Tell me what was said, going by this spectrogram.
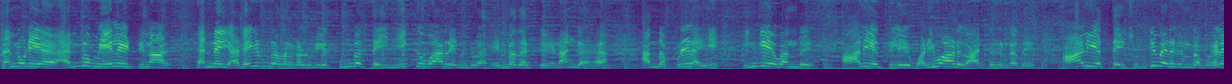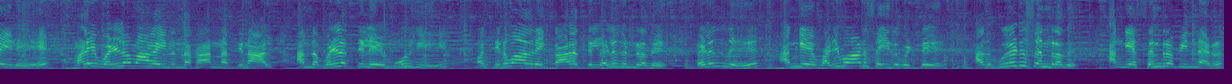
தன்னுடைய அன்பு மேலீட்டினால் தன்னை அடைகின்றவர்களுடைய துன்பத்தை நீக்குவார் என்று என்பதற்கு இணங்க அந்த பிள்ளை இங்கே வந்து ஆலயத்திலே வழிபாடு ஆற்றுகின்றது. ஆலயத்தை சுற்றி வருகின்ற வேளையிலே மழை வெள்ளமாக இருந்த காரணத்தினால் அந்த வெள்ளத்திலே மூழ்கி ம- திருவாதிரை காலத்தில் எழுகின்றது. எழுந்து அங்கே வழிபாடு செய்துவிட்டு அது வீடு சென்றது. அங்கே சென்ற பின்னர்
